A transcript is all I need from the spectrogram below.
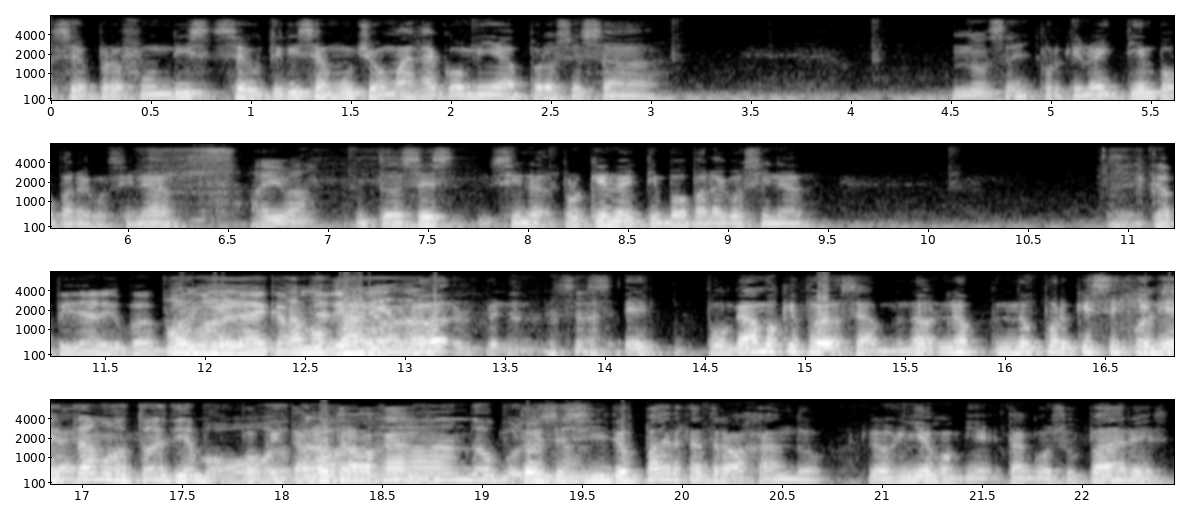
se profundiza, se utiliza mucho más la comida procesada? No sé. Porque no hay tiempo para cocinar. Ahí va. Entonces, si no, ¿por qué no hay tiempo para cocinar? El capitalismo, Porque vamos a hablar de capitalismo. No, eh, pongamos que fue, o sea, no, no, no porque se Porque genera. estamos todo el tiempo o porque estamos trabajando. porque Entonces, están- si los padres están trabajando, los niños con están con sus padres,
